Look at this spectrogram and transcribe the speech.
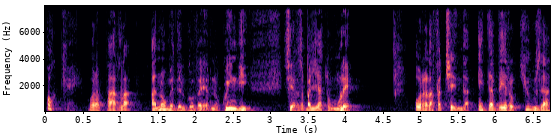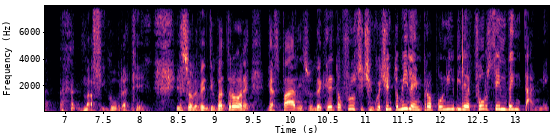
ok. Ora parla a nome del governo, quindi si era sbagliato mulè. Ora la faccenda è davvero chiusa? Ma figurati, il sole 24 ore, Gaspari sul decreto flussi 500.000 è improponibile forse in vent'anni.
